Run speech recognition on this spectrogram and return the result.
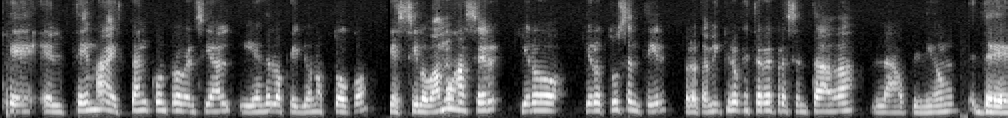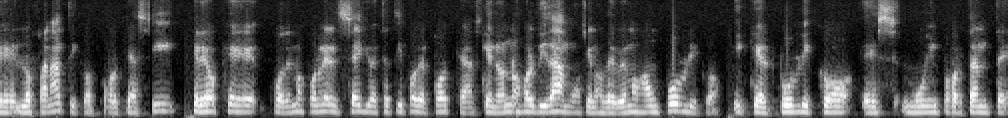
que el tema es tan controversial y es de lo que yo nos toco, que si lo vamos a hacer, quiero quiero tú sentir, pero también quiero que esté representada la opinión de los fanáticos, porque así creo que podemos poner el sello a este tipo de podcast, que no nos olvidamos que nos debemos a un público y que el público es muy importante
